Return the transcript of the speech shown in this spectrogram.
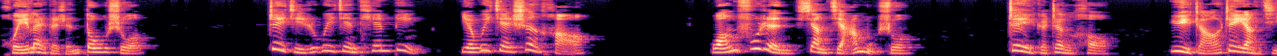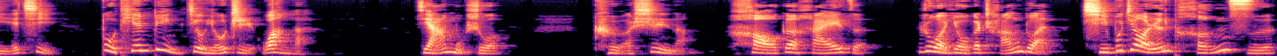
回来的人都说。这几日未见天病，也未见甚好。王夫人向贾母说：“这个症候遇着这样节气，不添病就有指望了。”贾母说：“可是呢，好个孩子，若有个长短，岂不叫人疼死？”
